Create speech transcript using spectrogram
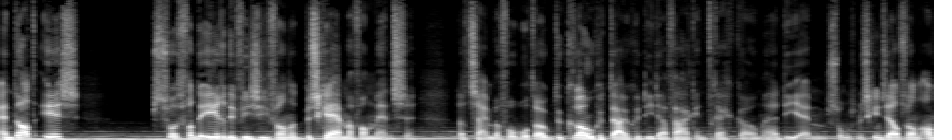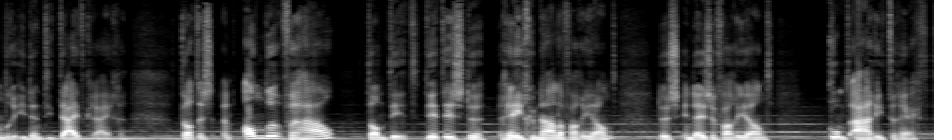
En dat is een soort van de eredivisie van het beschermen van mensen. Dat zijn bijvoorbeeld ook de kroongetuigen die daar vaak in terechtkomen. Hè, die hem soms misschien zelfs wel een andere identiteit krijgen. Dat is een ander verhaal dan dit. Dit is de regionale variant. Dus in deze variant komt Ari terecht.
